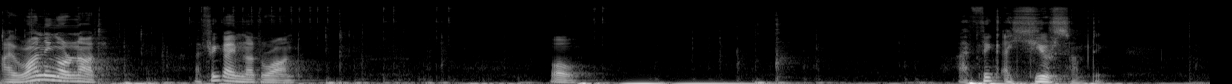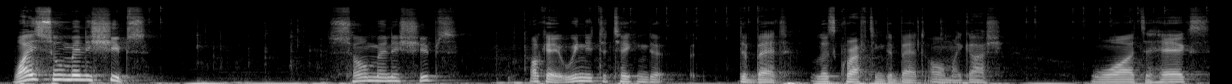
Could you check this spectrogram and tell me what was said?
I running or not? I think I'm not run. Oh. I think I hear something. Why so many ships so many ships. Okay we need to taking the the bed let's crafting the bed oh my gosh. What the hex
